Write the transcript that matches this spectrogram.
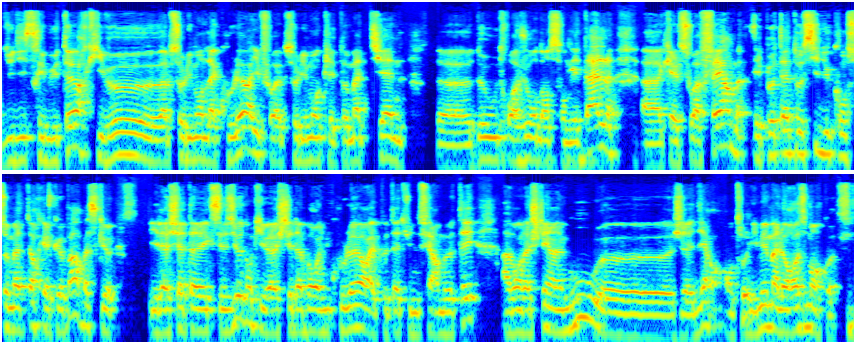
du distributeur qui veut absolument de la couleur. Il faut absolument que les tomates tiennent deux ou trois jours dans son étal, qu'elles soient fermes, et peut-être aussi du consommateur quelque part, parce que il achète avec ses yeux, donc il va acheter d'abord une couleur et peut-être une fermeté avant d'acheter un goût, euh, j'allais dire, entre guillemets, malheureusement. Quoi.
